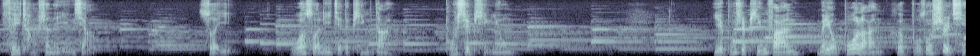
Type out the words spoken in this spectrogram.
非常深的影响，所以，我所理解的平淡，不是平庸，也不是平凡没有波澜和不做事情，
